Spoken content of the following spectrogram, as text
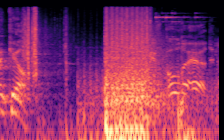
Confirming kill. We've pulled ahead.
